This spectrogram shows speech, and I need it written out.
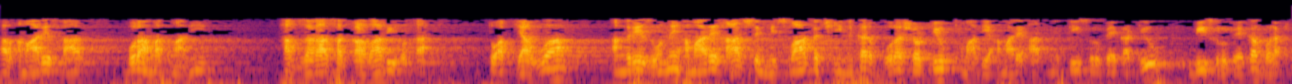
اب ہمارے ساتھ برا مت مانی۔ اب ذرا سا کڑوا بھی ہوتا۔ تو اب کیا ہوا؟ انگریزوں نے ہمارے ہاتھ سے مسواک چھین کر برش اور ٹیوب تھما دیا۔ ہمارے ہاتھ میں تیس روپے کا ٹیوب، بیس روپے کا برش۔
